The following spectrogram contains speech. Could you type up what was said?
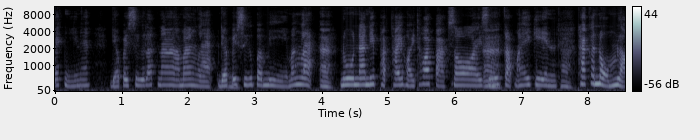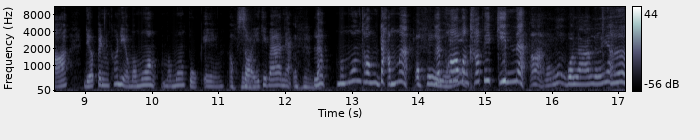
ล็กๆอย่างนี้เนี่ยเดี๋ยวไปซื้อรัดหน้ามั่งแหละ เดี๋ยวไปซื้อบะหมี่มั่งแหละอะนู่นนั่นนี่ผัดไทยหอยทอดปากซอยอ่าซื้อกลับมาให้กินค่ะถ้าขนมเหรอ เดี๋ยวเป็นข้าวเหนียวมะม่วงมะม่วงปลูกเองโอ้โหสอยที่บ้านเนี่ยโอ้โหแล้วมะม่วงทองดำอะโอ้โหแล้วพ่อบังคับให้กินน่ะอะมะม่วงโบราณเลยเออะอ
